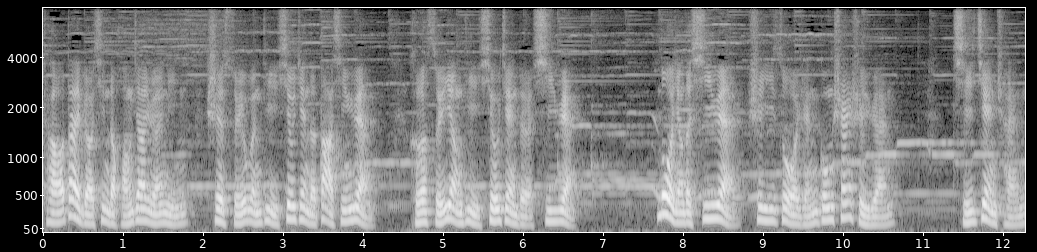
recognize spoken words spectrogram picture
朝代表性的皇家园林是隋文帝修建的大兴苑和隋炀帝修建的西苑。洛阳的西苑是一座人工山水园，其建成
